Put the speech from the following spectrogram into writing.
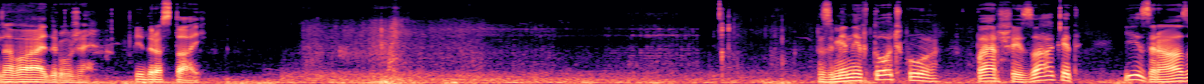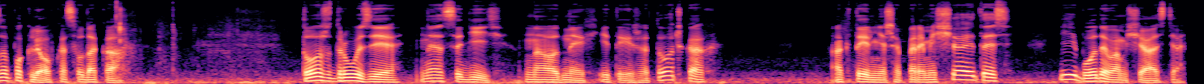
Давай, друже, підростай. Змінив точку, перший закид і зразу покльовка судака. Тож, друзі, не сидіть на одних і тих же точках, активніше переміщайтесь і буде вам щастя.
